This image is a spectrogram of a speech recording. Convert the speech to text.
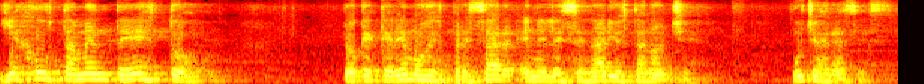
Y es justamente esto lo que queremos expresar en el escenario esta noche. Muchas gracias.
